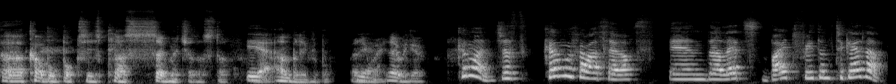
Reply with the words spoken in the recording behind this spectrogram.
uh, cardboard boxes, plus so much other stuff. Yeah. Unbelievable. Anyway, there we go. Come on, just come with ourselves and uh, let's bite freedom together.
